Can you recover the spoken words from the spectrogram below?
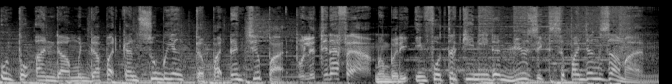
untuk anda mendapatkan sumber yang tepat dan cepat. Bulletin FM memberi info terkini dan muzik sepanjang zaman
